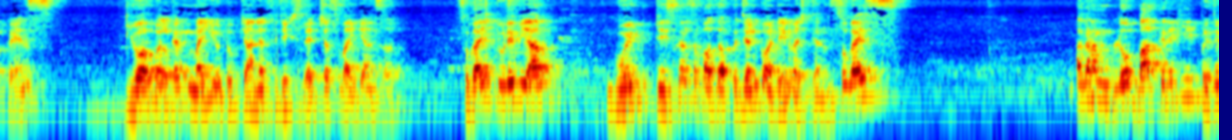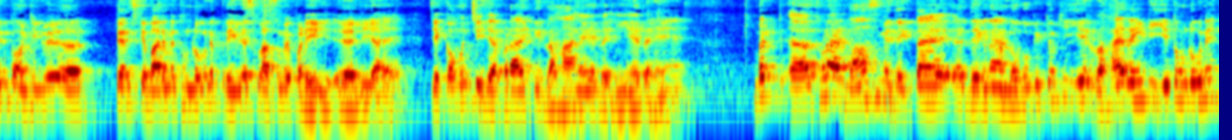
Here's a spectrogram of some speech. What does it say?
friends you are welcome my YouTube channel physics lectures by Gyan sir so guys today we are going to discuss about the present continuous tense so guys अगर हम लोग बात करें कि प्रेजेंट कॉन्टिन्यू टेंस के बारे में तो हम लोगों ने प्रीवियस क्लासों में पढ़ी लिया है ये कॉमन चीज़ है पढ़ा है कि रहा है, रही है, रहे हैं। बट थोड़ा एडवांस में देखता है देखना है हम लोगों की, क्योंकि ये रहा है, रही थी ये तो हम लोगों ने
